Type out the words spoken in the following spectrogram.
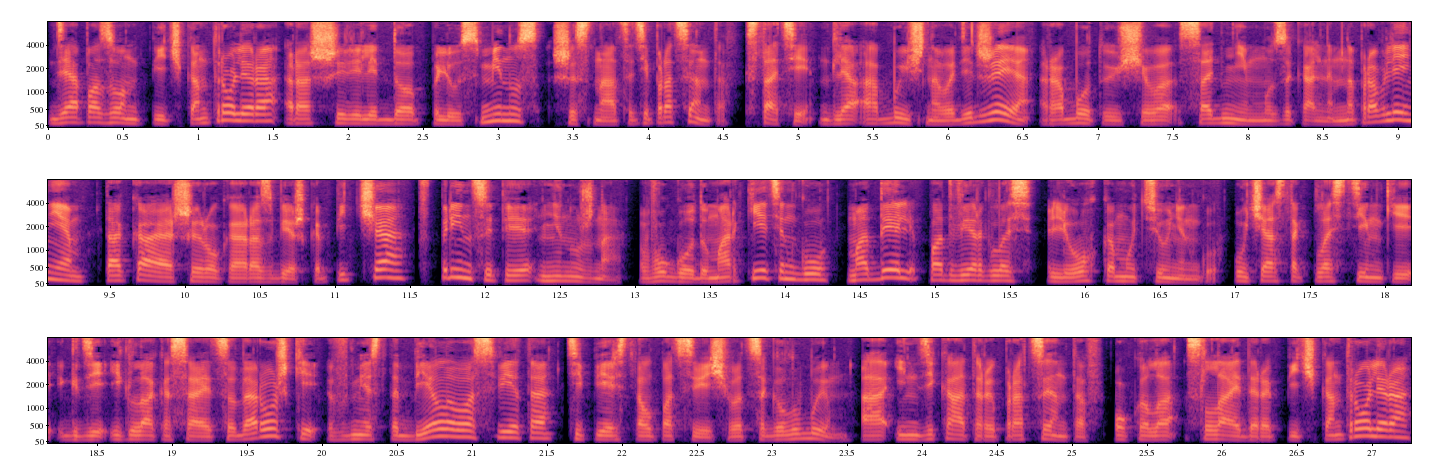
диапазон pitch контроллера расширили до плюс-минус 16%. Кстати, для обычного диджея, работающего с одним музыкальным направлением, такая широкая разбежка питча в принципе не нужна. В угоду маркетингу модель подверглась легкому тюнингу. Участок пластинки, где игла касается дорожки, вместо белого света теперь стал подсвечиваться голубым, а индикаторы процентов около слайдера питч-контроллера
